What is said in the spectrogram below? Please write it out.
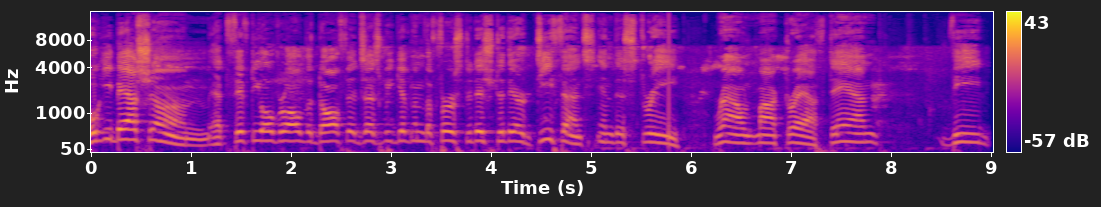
Boogie Basham at 50 overall, the Dolphins, as we give them the first addition to their defense in this three round mock draft. And the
